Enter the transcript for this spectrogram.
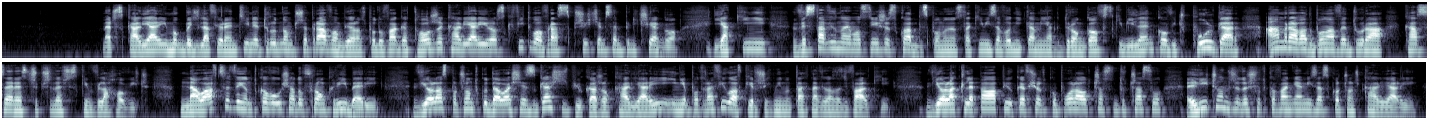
Mecz z Cagliari mógł być dla Fiorentiny trudną przeprawą, biorąc pod uwagę to, że Cagliari rozkwitło wraz z przyjściem Sempliciego. Jakini wystawił najmocniejszy skład, dysponując takimi zawodnikami jak Drągowski, Milenkowicz, Pulgar, Amrabat, Bonaventura, Caceres czy przede wszystkim Wlachowicz. Na ławce wyjątkowo usiadł Frank Ribery. Viola z początku dała się zgasić piłkarzom Cagliari i nie potrafiła w pierwszych minutach nawiązać walki. Viola klepała piłkę w środku pola od czasu do czasu, licząc, że dośrodkowaniami zaskoczą Cagliari.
